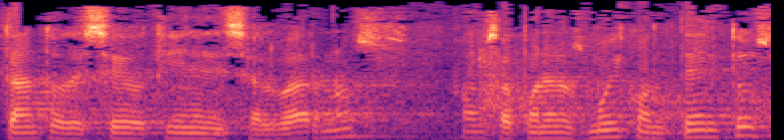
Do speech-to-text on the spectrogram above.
tanto deseo tiene de salvarnos. Vamos a ponernos muy contentos.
